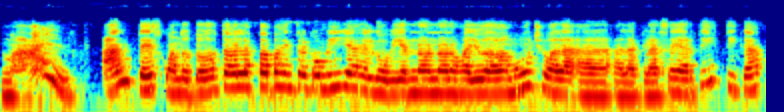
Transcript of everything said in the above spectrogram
mal antes, cuando todo estaba en las papas, entre comillas, el gobierno no nos ayudaba mucho a la, clase artística.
